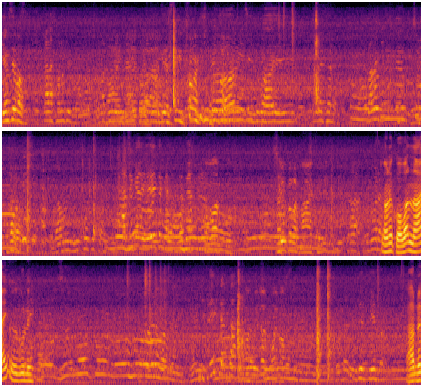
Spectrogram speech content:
গেম সে বাস ভাই অনেক কভার নাই ওইগুলি। আপনি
